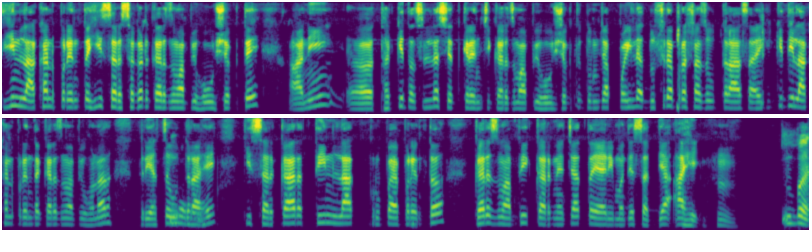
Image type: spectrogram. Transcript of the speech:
तीन लाखांपर्यंत ही सरसकट कर्जमाफी होऊ शकते आणि थकीत असलेल्या शेतकऱ्यांची कर्जमाफी होऊ शकते तुमच्या पहिल्या दुसऱ्या प्रश्नाचं उत्तर असं आहे की किती लाखांपर्यंत कर्जमाफी होणार तर याचं उत्तर बरोबर. आहे की सरकार तीन लाख रुपयापर्यंत कर्जमाफी करण्याच्या तयारीमध्ये सध्या आहे. बर.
